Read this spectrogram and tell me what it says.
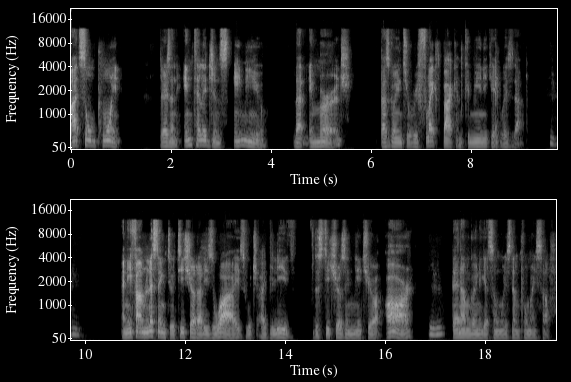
at some point, there's an intelligence in you that emerge that's going to reflect back and communicate with that. Mm-hmm. And if I'm listening to a teacher that is wise, which I believe those teachers in nature are, mm-hmm. then I'm going to get some wisdom for myself.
